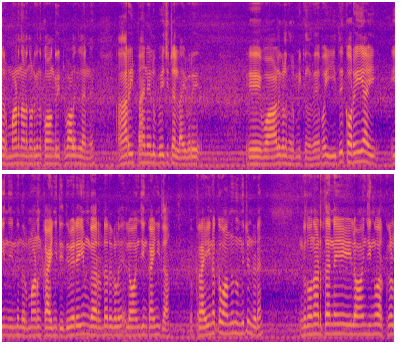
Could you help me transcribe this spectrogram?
നിർമ്മാണം നടന്നുകൊണ്ടിരിക്കുന്ന കോൺക്രീറ്റ് വാളിൽ തന്നെ. ആർ ആറി പാനൽ ഉപയോഗിച്ചിട്ടല്ല ഇവർ ഈ വാളുകൾ നിർമ്മിക്കുന്നത്. അപ്പോൾ ഇത് കുറേയായി ഈ ഇതിന്റെ നിർമ്മാണം കഴിഞ്ഞിട്ട്. ഇതുവരെയും ഗർഡറുകൾ ലോഞ്ചിങ് കഴിഞ്ഞിട്ടില്ല. ഇപ്പോൾ ക്രൈനൊക്കെ വന്ന് നിന്നിട്ടുണ്ട് ഇവിടെ. എനിക്ക് തോന്നുന്ന അടുത്ത് തന്നെ ഈ ലോഞ്ചിങ് വർക്കുകൾ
